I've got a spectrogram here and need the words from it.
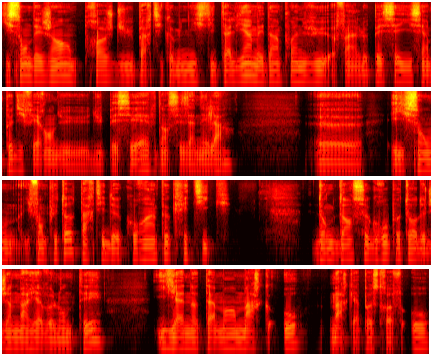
qui sont des gens proches du Parti communiste italien, mais d'un point de vue, enfin, le PCI, c'est un peu différent du, du PCF dans ces années-là. Euh, et ils, sont, ils font plutôt partie de courants un peu critiques. Donc, dans ce groupe autour de Gian Maria Volonté, il y a notamment Marc O, Marc apostrophe O,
